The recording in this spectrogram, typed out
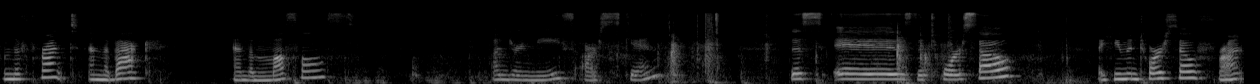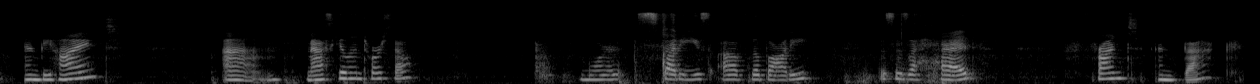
from the front and the back and the muscles underneath our skin. This is the torso, a human torso, front and behind. Um, masculine torso. More studies of the body. This is a head, front and back.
